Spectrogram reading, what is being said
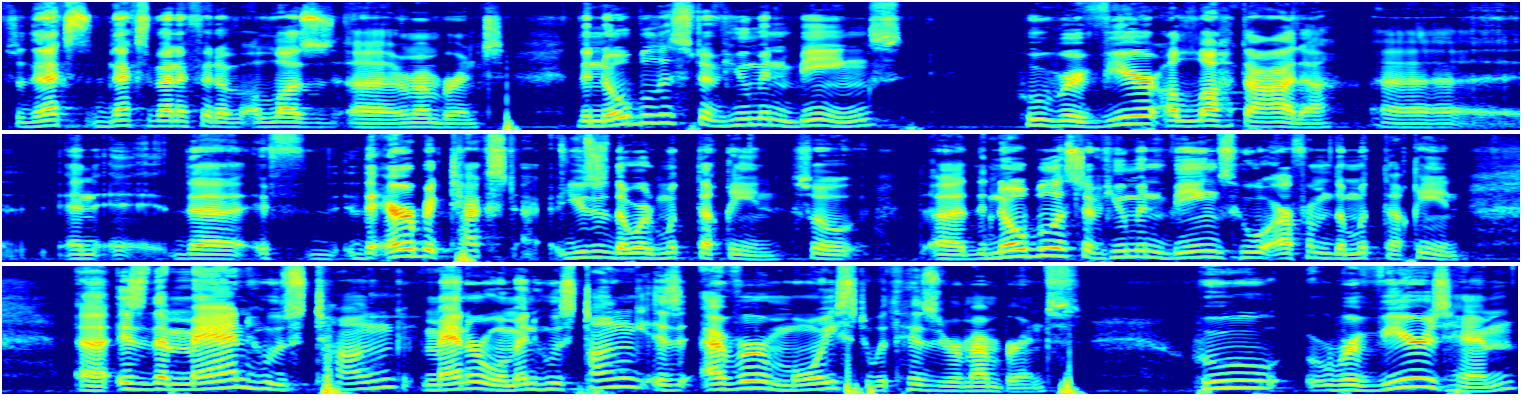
So the next next benefit of Allah's uh, remembrance, the noblest of human beings who revere Allah Taala, uh, and uh, the if the Arabic text uses the word muttaqin. So uh, the noblest of human beings who are from the muttaqin. Uh, is the man whose tongue, man or woman, whose tongue is ever moist with his remembrance, who reveres him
